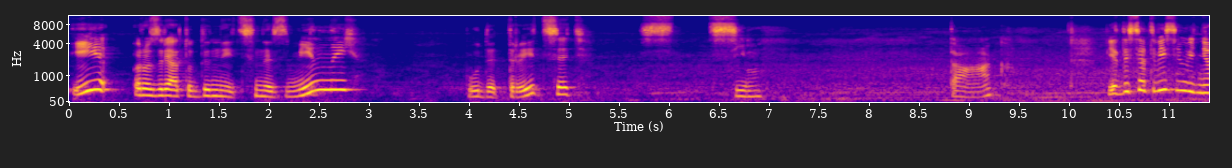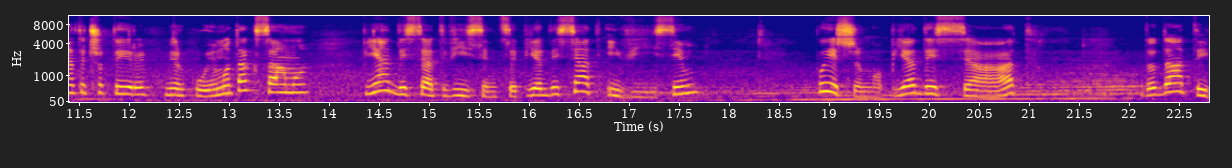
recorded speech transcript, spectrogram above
І розряд одиниць незмінний буде 37. Так. 58 відняти 4. Міркуємо так само. 58 це 58. Пишемо 50, додати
